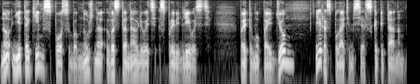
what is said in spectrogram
Но не таким способом нужно восстанавливать справедливость. Поэтому пойдем и расплатимся с капитаном».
